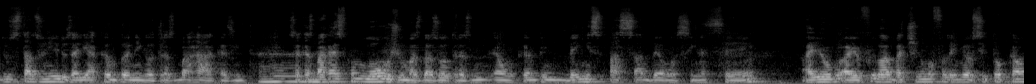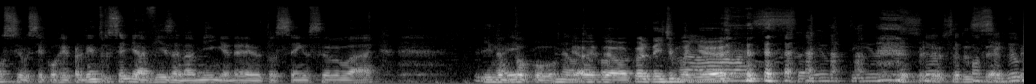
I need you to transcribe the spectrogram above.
dos Estados Unidos ali acampando em outras barracas. Então, Ah. Só que as barracas ficam longe umas das outras, é um camping bem espaçadão assim, né? Sim. Aí eu, aí eu fui lá, bati uma, falei, meu, se tocar o seu, você correr pra dentro, você me avisa na minha, né? Eu tô sem o celular. E não Aí, tocou. não eu, tocou. acordei de manhã. Nossa, meu Deus do céu. Deu Você conseguiu certo.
